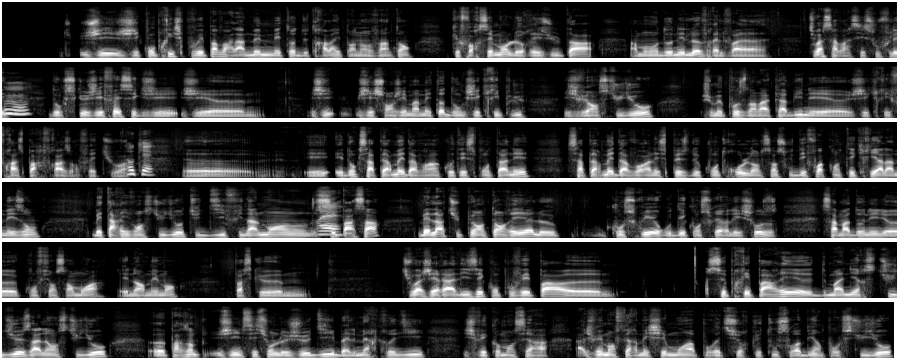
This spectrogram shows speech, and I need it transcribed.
j'ai compris que je ne pouvais pas avoir la même méthode de travail pendant 20 ans, que forcément le résultat, à un moment donné, l'œuvre, elle va, tu vois, ça va s'essouffler. Mhm. Donc ce que j'ai fait, c'est que j'ai j'ai, euh, changé ma méthode, donc j'écris plus. Je vais en studio, je me pose dans la cabine et euh, j'écris phrase par phrase, en fait, tu vois. Ok. Euh, et, et donc ça permet d'avoir un côté spontané, ça permet d'avoir un espèce de contrôle dans le sens où des fois quand tu écris à la maison, ben, tu arrives en studio, tu te dis finalement Ouais. c'est pas ça, mais là tu peux en temps réel euh, construire ou déconstruire les choses. Ça m'a donné confiance en moi énormément parce que hum, tu vois j'ai réalisé qu'on pouvait pas se préparer euh, de manière studieuse, aller en studio. Euh, par exemple, j'ai une session le jeudi, ben, le mercredi, je vais commencer à, à- je vais m'enfermer chez moi pour être sûr que tout soit bien pour le studio.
